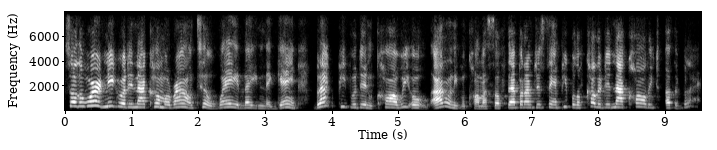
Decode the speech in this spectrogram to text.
So the word Negro did not come around till way late in the game. Black people didn't call we. Oh, I don't even call myself that, but I'm just saying people of color did not call each other black.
